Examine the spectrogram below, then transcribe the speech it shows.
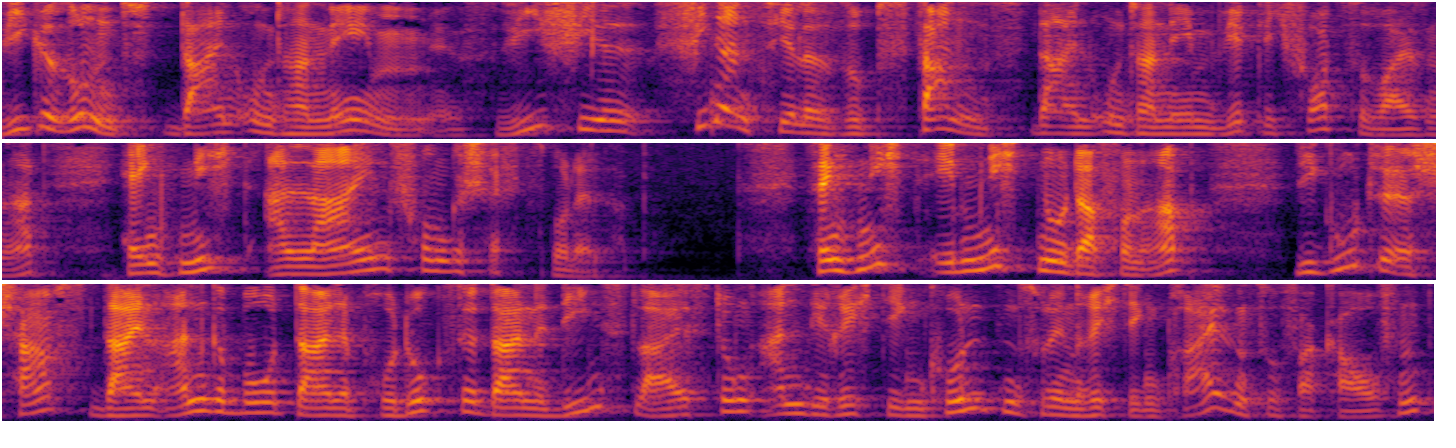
Wie gesund dein Unternehmen ist, wie viel finanzielle Substanz dein Unternehmen wirklich vorzuweisen hat, hängt nicht allein vom Geschäftsmodell ab. Es hängt nicht eben nicht nur davon ab, wie gut du es schaffst, dein Angebot, deine Produkte, deine Dienstleistung an die richtigen Kunden zu den richtigen Preisen zu verkaufen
